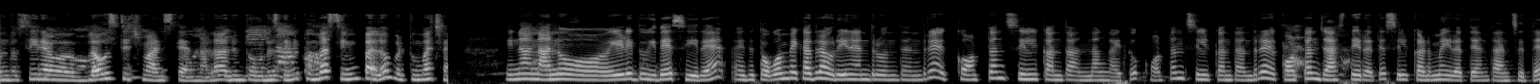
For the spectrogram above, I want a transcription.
ಒಂದು ಸೀರೆ, ಬ್ಲೌಸ್ ಸ್ಟಿಚ್ ಮಾಡಿಸ್ತೆ ಅದನ್ನಲ್ಲ ಅದನ್ನ ತೋರಿಸ್ತೀನಿ. ತುಂಬಾ ಸಿಂಪಲ್, ಬಟ್ ತುಂಬಾ ಚೆನ್ನಾಗಿ ಇನ್ನ ನಾನು ಹೇಳಿದ್ದು ಇದೇ ಸೀರೆ. ಇದು ತಗೊಬೇಕಾದ್ರೆ ಅವ್ರು ಏನಂದ್ರು ಅಂತಂದ್ರೆ ಕಾಟನ್ ಸಿಲ್ಕ್ ಅಂತ ಅಂದಂಗಾಯ್ತು. ಕಾಟನ್ ಸಿಲ್ಕ್ ಅಂತ ಅಂದ್ರೆ ಕಾಟನ್ ಜಾಸ್ತಿ ಇರತ್ತೆ ಸಿಲ್ಕ್ ಕಡಿಮೆ ಇರತ್ತೆ ಅಂತ ಅನ್ಸುತ್ತೆ.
